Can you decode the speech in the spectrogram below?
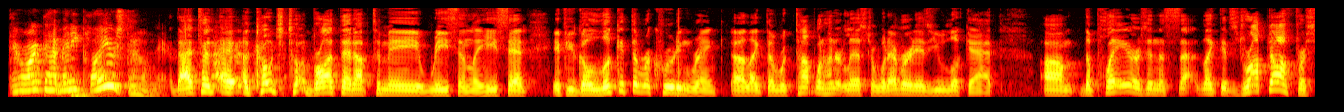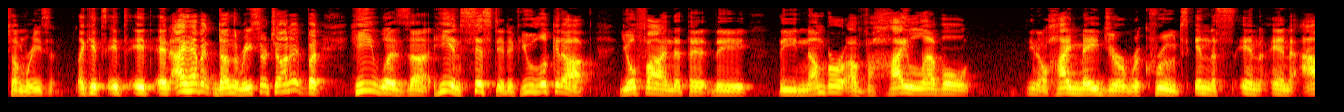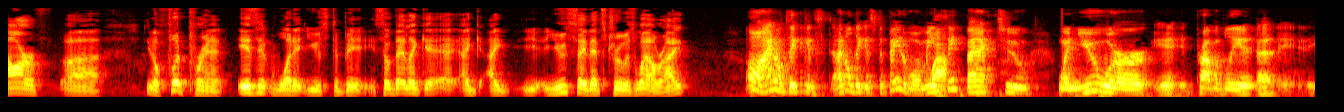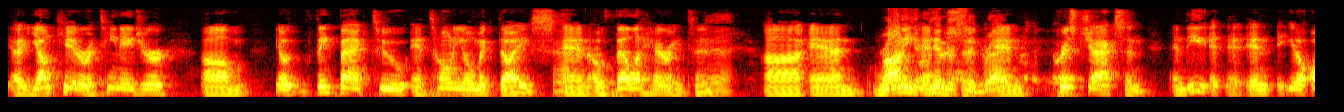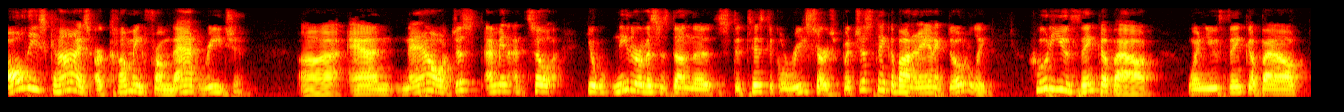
There aren't that many players down there. That's a, a, a coach t- brought that up to me recently. He said if you go look at the recruiting rank, uh, like the top 100 list or whatever it is you look at, um, the players in the like it's dropped off for some reason. Like it's it's it, and I haven't done the research on it, but he was uh, he insisted. If you look it up, you'll find that the the the number of high level, you know, high major recruits in the in in our uh, you know footprint isn't what it used to be. So that like I, I, you say that's true as well, right? Oh, I don't think it's I don't think it's debatable. I mean, wow. think back to when you were eh, probably a, a, a young kid or a teenager. Um, you know, think back to Antonio McDyess yeah. and Othella Harrington yeah. uh, and Ronnie, Ronnie Henderson, Henderson right. and Chris Jackson and the and, and you know all these guys are coming from that region, uh, and now just I mean so you know, neither of us has done the statistical research, but just think about it anecdotally. Who do you think about when you think about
